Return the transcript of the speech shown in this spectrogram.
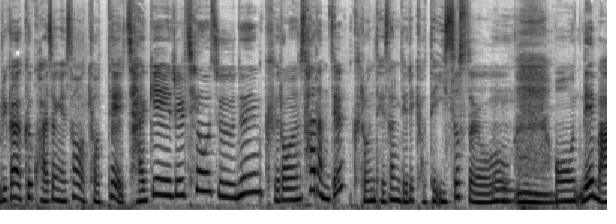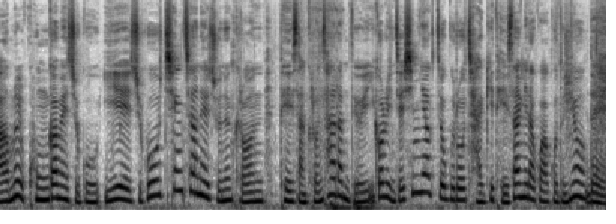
우리가 그 과정에서 곁에 자기를 채워주는 그런 사람들, 그런 대상들이 곁에 있었어요. 음. 음. 어, 내 마음을 공감해주고 이해해주고 칭 찬해 주는 그런 대상, 그런 사람들. 이걸 이제 심리학적으로 자기 대상이라고 하거든요. 네.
